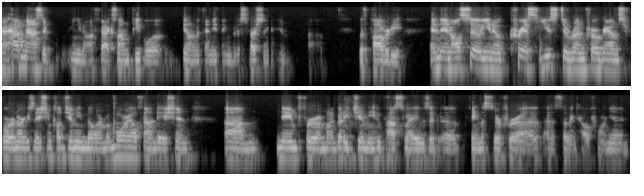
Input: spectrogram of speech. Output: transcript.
have massive, you know, effects on people dealing with anything, but especially in, uh, with poverty. And then also, you know, Kris used to run programs for an organization called Jimmy Miller Memorial Foundation, um, named for my buddy Jimmy, who passed away. He was a, a famous surfer uh, out of Southern California. And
